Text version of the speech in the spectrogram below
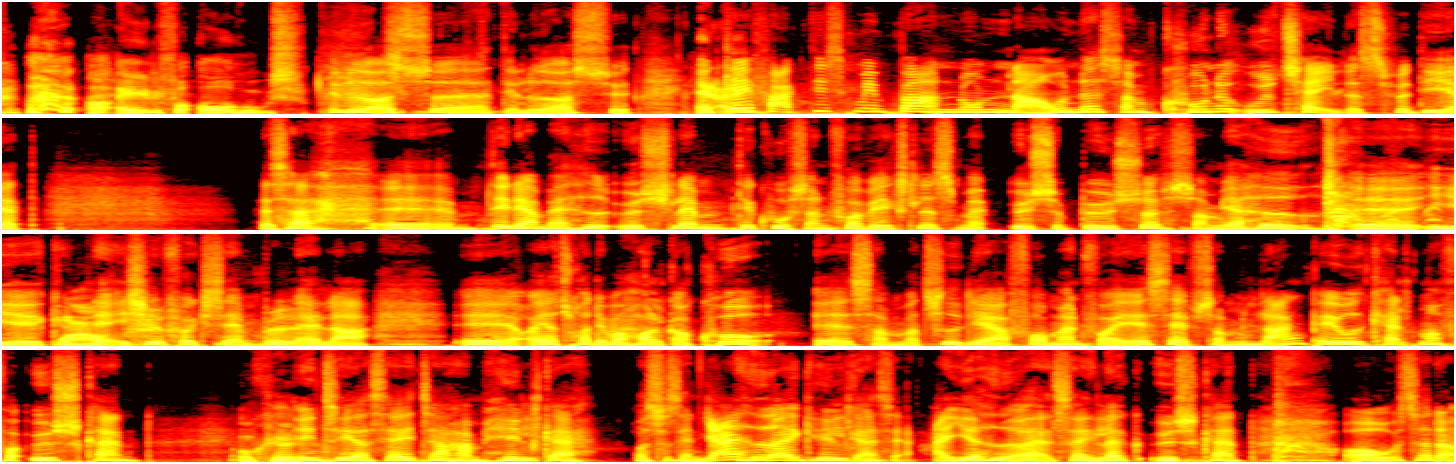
og Ali for Aarhus. Det lyder også, øh, det lyder også sødt. Jeg Ja, gav faktisk mine børn nogle navne, som kunne udtales, fordi at Altså, øh, det der med at hedde Øslem, det kunne sådan forveksles med Øssebøsse, som jeg hed øh, i øh, gymnasiet for eksempel. Eller, øh, og jeg tror, det var Holger K., øh, som var tidligere formand for SF, som en lang periode kaldte mig for Øskan, Okay. indtil jeg sagde til ham Helga. Og så sagde han, jeg hedder ikke Helga. Jeg sagde, nej, jeg hedder altså heller ikke Øskan. Og så er der,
